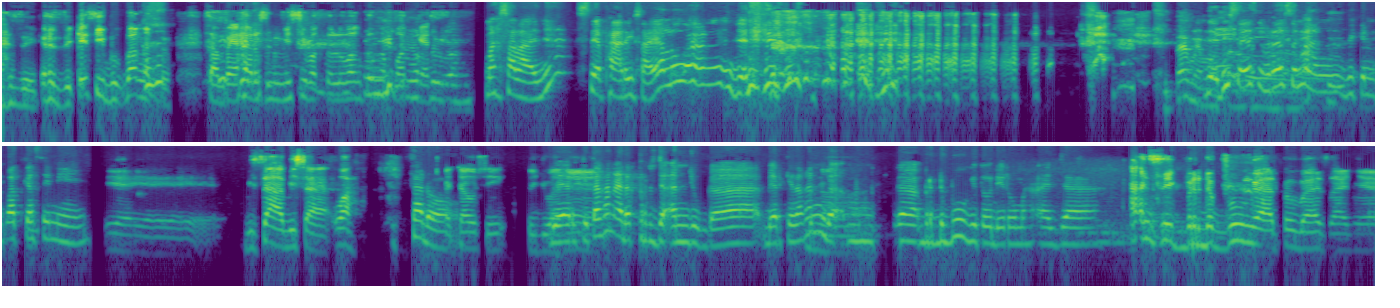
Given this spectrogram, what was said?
Asik, asik. Kayak sibuk banget tuh. Sampai harus mengisi waktu luang tuh nge-podcast. Masalahnya setiap hari saya luang. Jadi Kita memang jadi saya sebenarnya senang waktu. bikin podcast ini. Iya, iya, iya. iya. Bisa, bisa. Wah, Bisa dong. kacau sih tujuannya. Biar kita kan ada kerjaan juga, biar kita kan nggak nggak berdebu gitu di rumah aja. Asik, berdebu nggak tuh bahasanya?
